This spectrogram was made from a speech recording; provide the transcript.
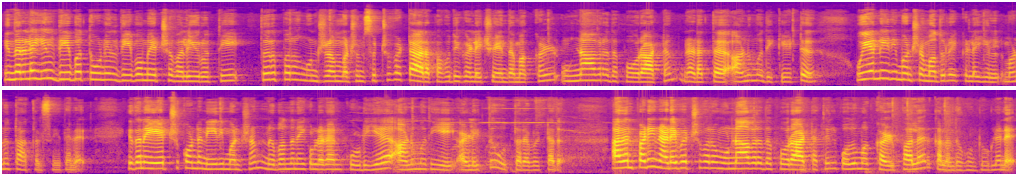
இந்த நிலையில் தீபத்தூணில் தீபமேற்ற வலியுறுத்தி திருப்பரங்குன்றம் மற்றும் சுற்றுவட்டார பகுதிகளைச் சேர்ந்த மக்கள் உண்ணாவிரத போராட்டம் நடத்த அனுமதி கேட்டு உயர்நீதிமன்ற மதுரை கிளையில் மனு தாக்கல் செய்தனர். இதனை ஏற்றுக்கொண்ட நீதிமன்றம் நிபந்தனைகளுடன் கூடிய அனுமதியை அளித்து உத்தரவிட்டது. அதன்படி நடைபெற்று வரும் உண்ணாவிரத போராட்டத்தில் பொதுமக்கள் பலர் கலந்து கொண்டுள்ளனர்.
